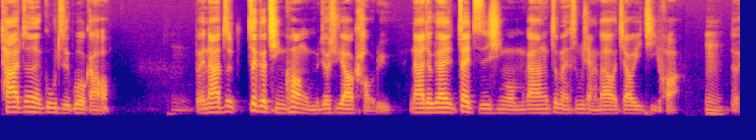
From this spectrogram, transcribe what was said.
它真的估值过高？对，那这这个情况我们就需要考虑，那就该在执行我们刚刚这本书讲到的交易计划。嗯，对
